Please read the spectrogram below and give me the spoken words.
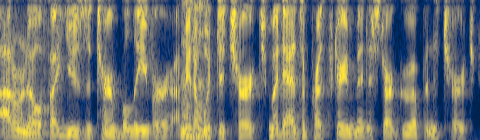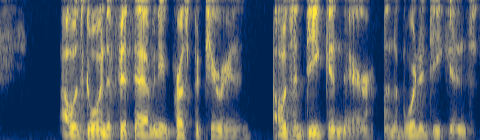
I don't know if I use the term believer. I mean, uh-huh. I went to church. My dad's a Presbyterian minister. I grew up in the church. I was going to Fifth Avenue Presbyterian. I was a deacon there on the board of deacons.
